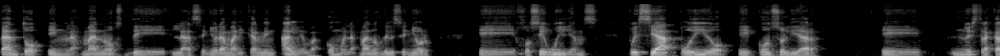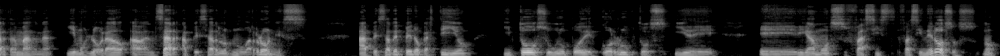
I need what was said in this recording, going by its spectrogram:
tanto en las manos de la señora Mari Carmen Alba como en las manos del señor eh, José Williams, pues se ha podido eh, consolidar eh, nuestra Carta Magna y hemos logrado avanzar a pesar de los nubarrones a pesar de Pedro Castillo y todo su grupo de corruptos y de, eh, digamos, fascinerosos, ¿no?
